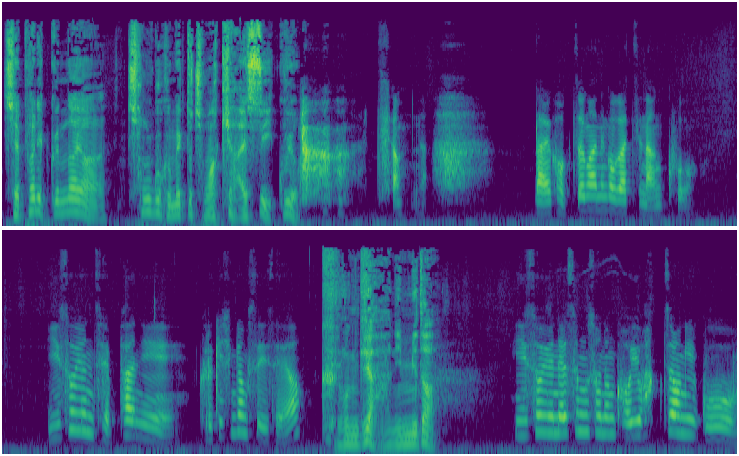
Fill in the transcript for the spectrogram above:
재판이 끝나야 청구 금액도 정확히 알 수 있고요. 참나. 날 걱정하는 것 같진 않고. 이소윤 재판이 그렇게 신경 쓰이세요? 그런 게 아닙니다. 이소윤의 승소는 거의 확정이고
